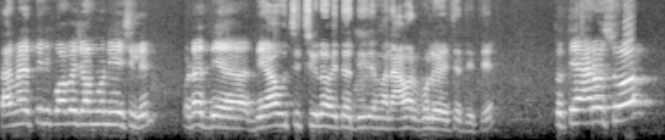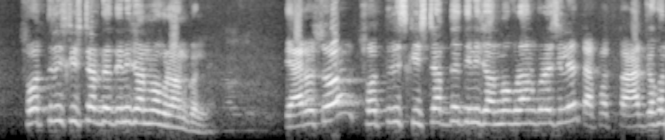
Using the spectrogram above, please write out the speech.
তার মানে তিনি কবে জন্ম নিয়েছিলেন? ওটা দেওয়া উচিত ছিল হয়তো মানে আমার ভুল হয়েছে দিতে। তো তেরোশো ছত্রিশ খ্রিস্টাব্দে তিনি জন্মগ্রহণ করলেন। তেরোশো ছত্রিশ খ্রিস্টাব্দে তিনি জন্মগ্রহণ করেছিলেন, তারপর তার যখন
